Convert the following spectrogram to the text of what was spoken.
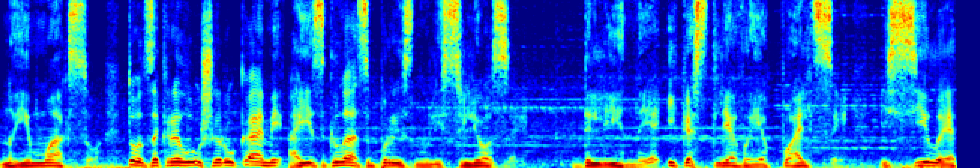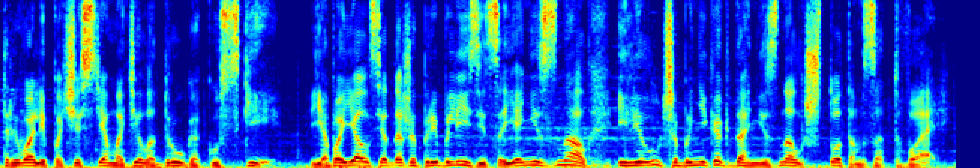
но и Максу. Тот закрыл уши руками, а из глаз брызнули слезы. Длинные и костлявые пальцы силой отрывали по частям от тела друга куски. Я боялся даже приблизиться, я не знал, или лучше бы никогда не знал, что там за тварь.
